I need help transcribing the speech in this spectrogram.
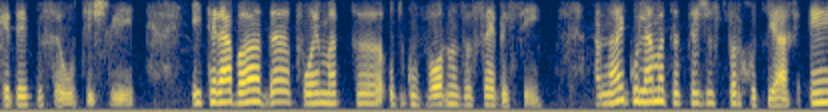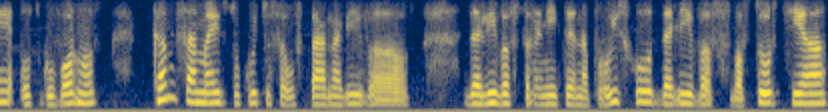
където са отишли и трябва да поемат отговорност за себе си. А най-голямата тежест върху тях е отговорност към семейство, които са останали в дали в страните на происход, дали в, в Турция,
